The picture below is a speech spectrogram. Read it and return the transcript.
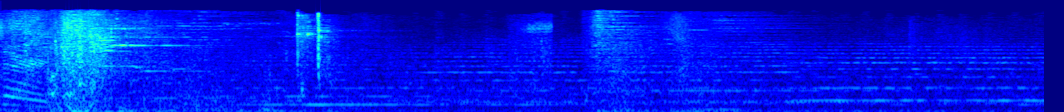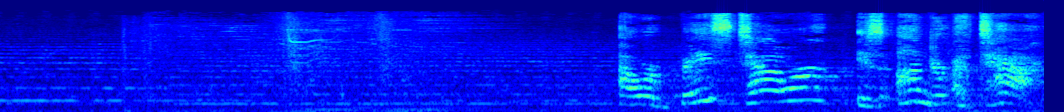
Surge! Our base tower is under attack.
